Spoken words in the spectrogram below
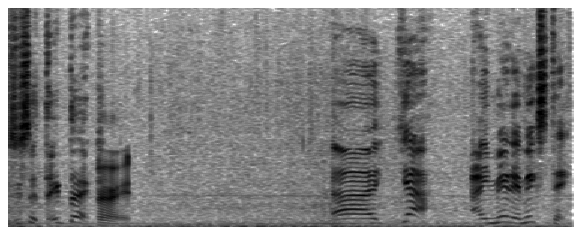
Is this a tape deck? Alright. Uh, yeah. I made a mixtape.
